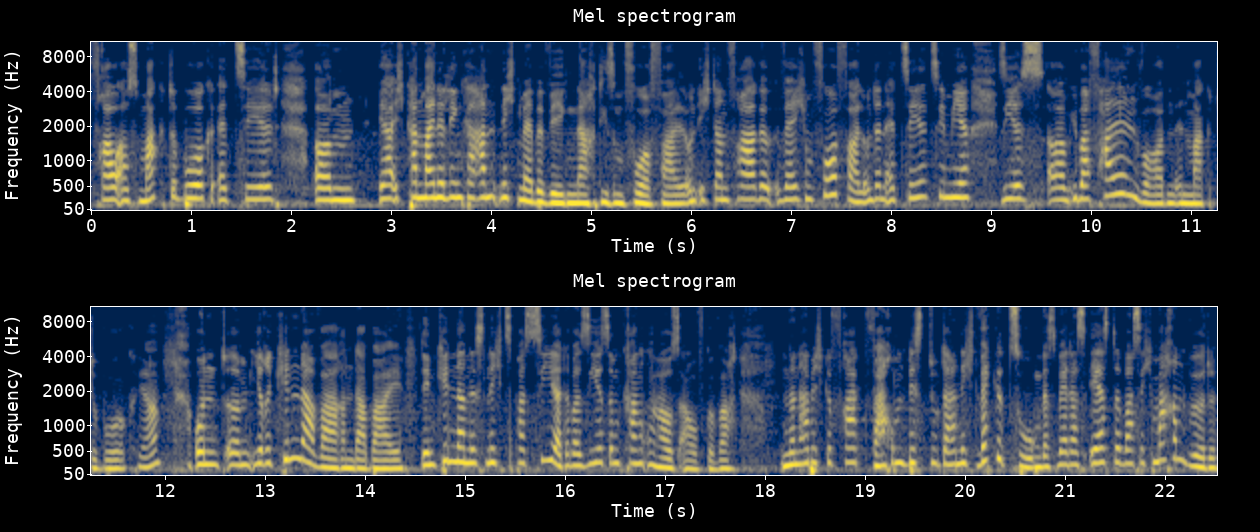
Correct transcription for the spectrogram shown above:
Frau aus Magdeburg erzählt, ähm, ja, ich kann meine linke Hand nicht mehr bewegen nach diesem Vorfall. Und ich dann frage, welchem Vorfall? Vorfall. Und dann erzählt sie mir, sie ist äh, überfallen worden in Magdeburg. Ja? Und ähm, ihre Kinder waren dabei. Den Kindern ist nichts passiert, aber sie ist im Krankenhaus aufgewacht. Und dann habe ich gefragt, warum bist du da nicht weggezogen? Das wäre das Erste, was ich machen würde.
